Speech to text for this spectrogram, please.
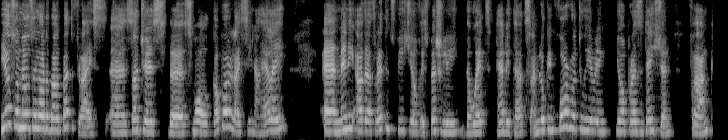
He also knows a lot about butterflies, uh, such as the small copper, Lycaena helle, and many other threatened species of especially the wet habitats. I'm looking forward to hearing your presentation, Frank.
